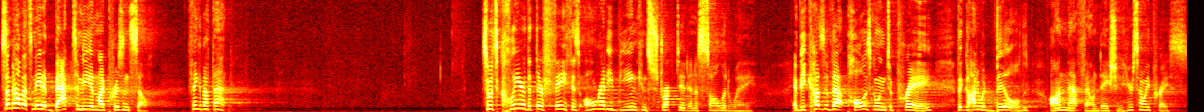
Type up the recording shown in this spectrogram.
Somehow that's made it back to me in my prison cell. Think about that. So it's clear that their faith is already being constructed in a solid way. And because of that, Paul is going to pray that God would build on that foundation. Here's how he prays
